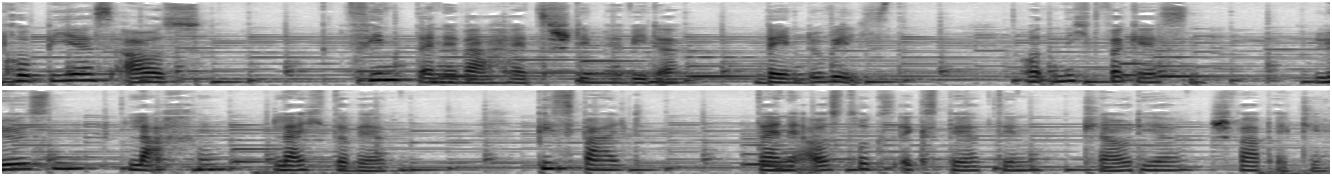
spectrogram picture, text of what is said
Probier es aus. Find deine Wahrheitsstimme wieder, wenn du willst. Und nicht vergessen, lösen, lachen, leichter werden. Bis bald, deine Ausdrucksexpertin Claudia Schwabeckel.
